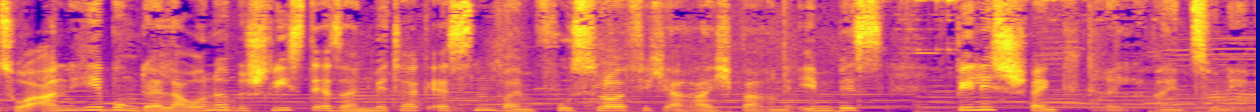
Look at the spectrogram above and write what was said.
Zur Anhebung der Laune beschließt er sein Mittagessen beim fußläufig erreichbaren Imbiss Billys Schwenkgrill einzunehmen.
